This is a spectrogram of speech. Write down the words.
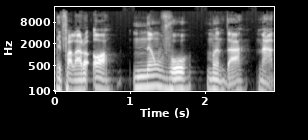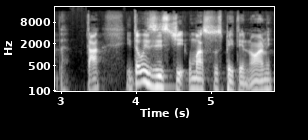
e falaram: ó, oh, não vou mandar nada. Tá? Então existe uma suspeita enorme,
